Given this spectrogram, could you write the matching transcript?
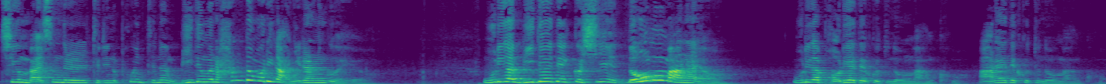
지금 말씀을 드리는 포인트는 믿음은 한 덩어리가 아니라는 거예요. 우리가 믿어야 될 것이 너무 많아요. 우리가 버려야 될 것도 너무 많고, 알아야 될 것도 너무 많고.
